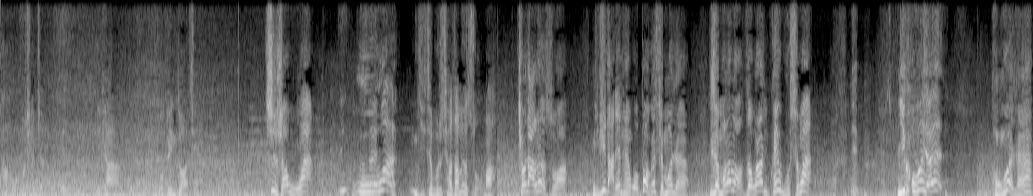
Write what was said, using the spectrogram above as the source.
好，我负全责。你看啊，我赔你多少钱？至少五万。五万？你这不是敲诈勒索吗？敲诈勒索？你去打电台，我报个什么人？惹毛了老子，我让你赔五十万。你，你恐吓人？恐吓人？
